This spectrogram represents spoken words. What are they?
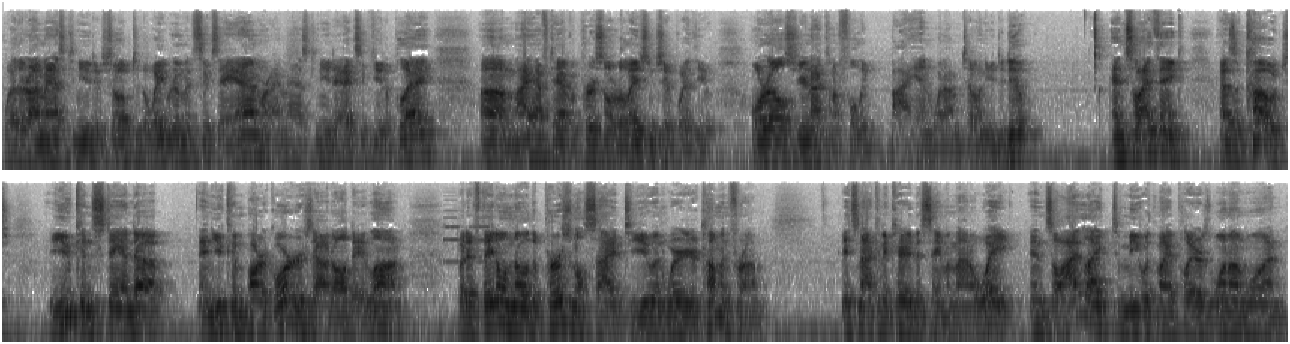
whether I'm asking you to show up to the weight room at 6 a.m. or I'm asking you to execute a play, um, I have to have a personal relationship with you, or else you're not going to fully buy in what I'm telling you to do. And so I think as a coach, you can stand up and you can bark orders out all day long, but if they don't know the personal side to you and where you're coming from, it's not going to carry the same amount of weight. And so I like to meet with my players one on one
